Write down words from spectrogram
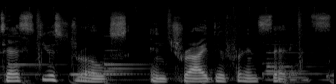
Test your strokes and try different settings.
